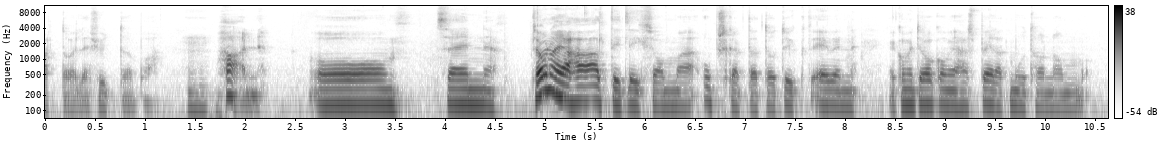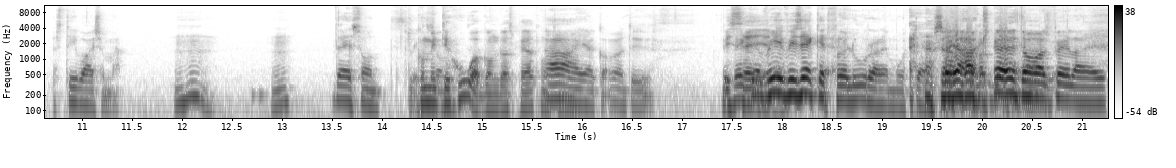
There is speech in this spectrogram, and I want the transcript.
18 eller 17 bara. Mm. Han. Och sen... Sådana jag har alltid liksom uppskattat och tyckt även... Jag kommer inte ihåg om jag har spelat mot honom. Steve Eisenman. Mhm. Mm. Det är sånt. Du kommer inte ihåg om du har spelat mot Ah, honom? jag kommer inte... Vi, Vi säkert, vi, vi säkert förlorade mot dem, så jag om man spelar i...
